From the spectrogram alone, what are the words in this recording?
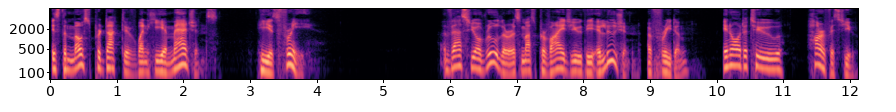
is the most productive when he imagines he is free. Thus, your rulers must provide you the illusion of freedom in order to harvest you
